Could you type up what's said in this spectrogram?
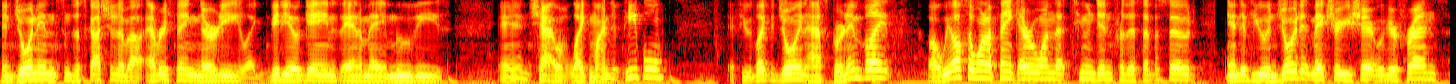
and join in some discussion about everything nerdy like video games, anime, movies, and chat with like minded people. If you'd like to join, ask for an invite. Uh, we also want to thank everyone that tuned in for this episode. And if you enjoyed it, make sure you share it with your friends.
